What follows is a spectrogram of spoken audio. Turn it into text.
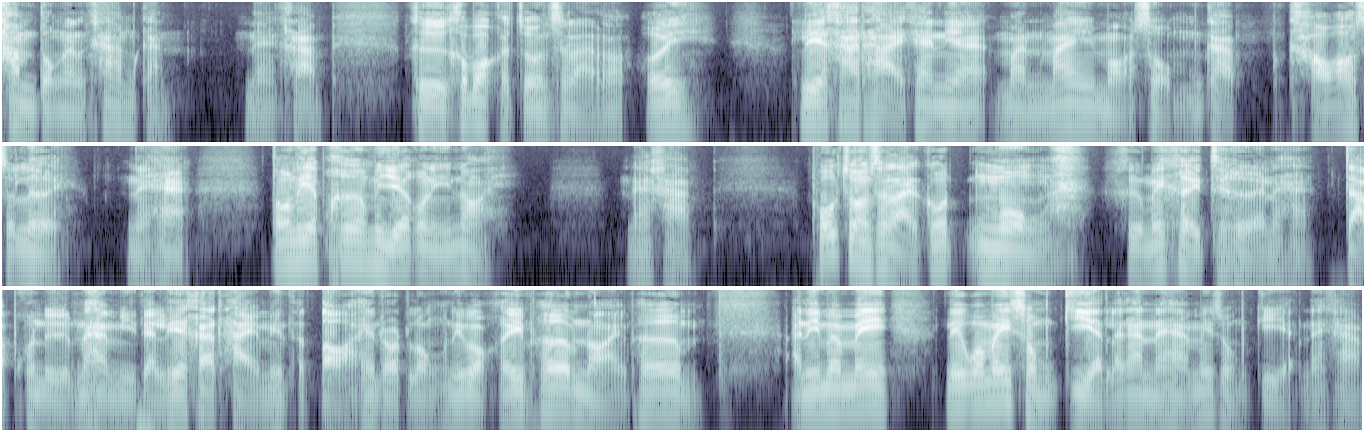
ทำตรงกันข้ามกันนะครับ คือเขาบอกกับโจรสลัดว่าเฮ้ยเรียกค่าถ่ายแค่นี้มันไม่เหมาะสมกับเขาเอาซะเลยนะฮะต้องเรียกเพิ่มให้เยอะกว่านี้หน่อยนะครับ พวกโจรสลัดก็งง คือไม่เคยเจอนะฮะจับคนอื่นมามีแต่เรียกค่าถ่ายมีแต่ต่อให้ลดลงคนี่บอกเฮ้ยเพิ่มหน่อยเพิ่ม อันนี้มันไม่เรียกว่าไม่สมเกียรติแล้วกันนะฮะไม่สมเกียรตินะครับ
